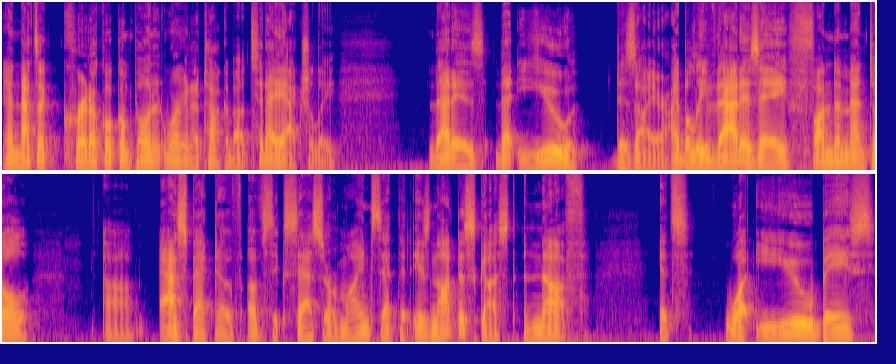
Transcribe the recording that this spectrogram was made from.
And that's a critical component we're going to talk about today, actually. That is, that you desire. I believe that is a fundamental uh, aspect of, of success or mindset that is not discussed enough. It's what you base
